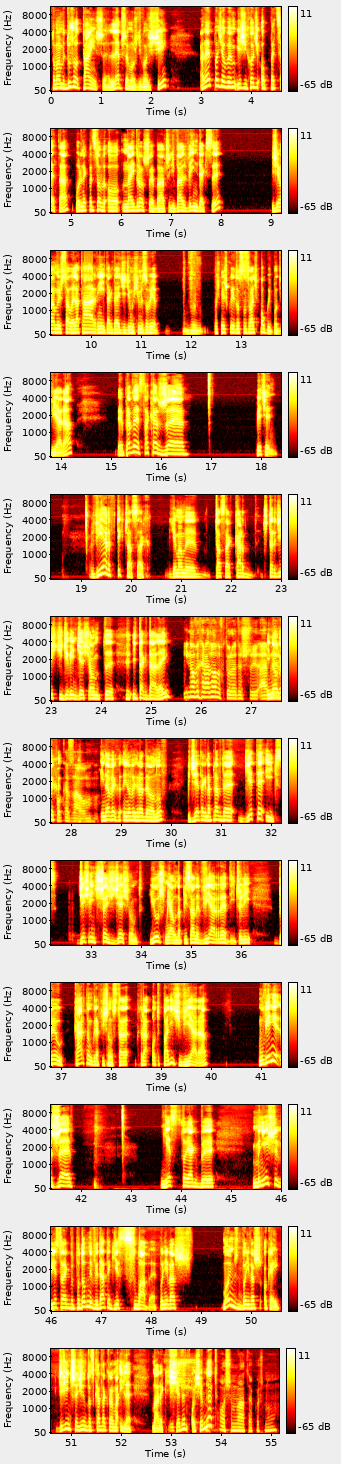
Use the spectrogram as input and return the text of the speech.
to mamy dużo tańsze, lepsze możliwości, a nawet powiedziałbym, jeśli chodzi o PC-ta, bo rynek PC-owy o najdroższe chyba, czyli Valve indeksy, gdzie mamy już całe latarnie i tak dalej, gdzie musimy sobie w, po śmieszku je dostosować pokój pod VR-a. Y, Prawda jest taka, że wiecie, VR w tych czasach, gdzie mamy w czasach kart 40, 90 y, i tak dalej, I nowych Radonów, które też y, AMD I nowych- pokazało. i nowych, i nowych Radeonów, gdzie tak naprawdę GTX 1060 już miał napisane VR Ready, czyli był kartą graficzną, która odpalić VR-a. Mówienie, że jest to jakby mniejszy, jest to jakby podobny wydatek jest słabe, ponieważ moim, ponieważ okej, 1060 to jest karta, która ma ile? Marek, 7, 8 lat? 8 lat jakoś, no.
